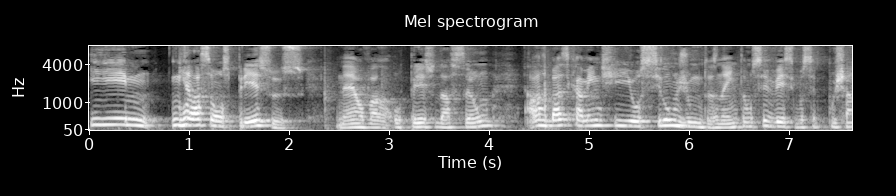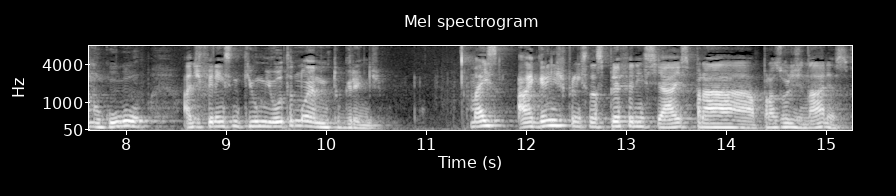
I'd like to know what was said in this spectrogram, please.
E em relação aos preços, né, o, o preço da ação, elas basicamente oscilam juntas, né? Então, você vê, se você puxar no Google, a diferença entre uma e outra não é muito grande. Mas a grande diferença das preferenciais para as ordinárias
